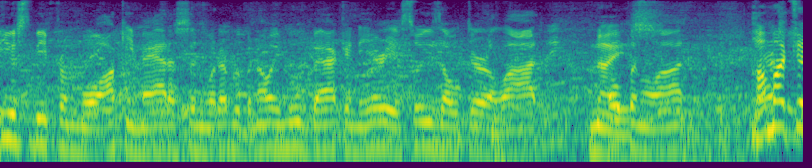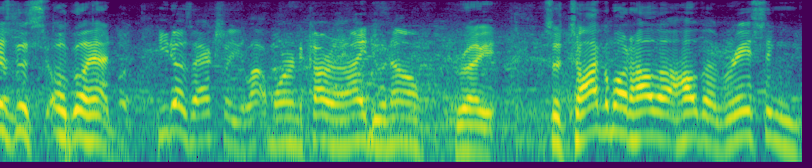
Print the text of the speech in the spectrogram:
he used to be from Milwaukee, Madison, whatever, but now he moved back in the area, so he's out there a lot, Nice. helping a lot. How much is this? Oh, go ahead. He does actually a lot more in the car than I do now. Right. So talk about how the how the racing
